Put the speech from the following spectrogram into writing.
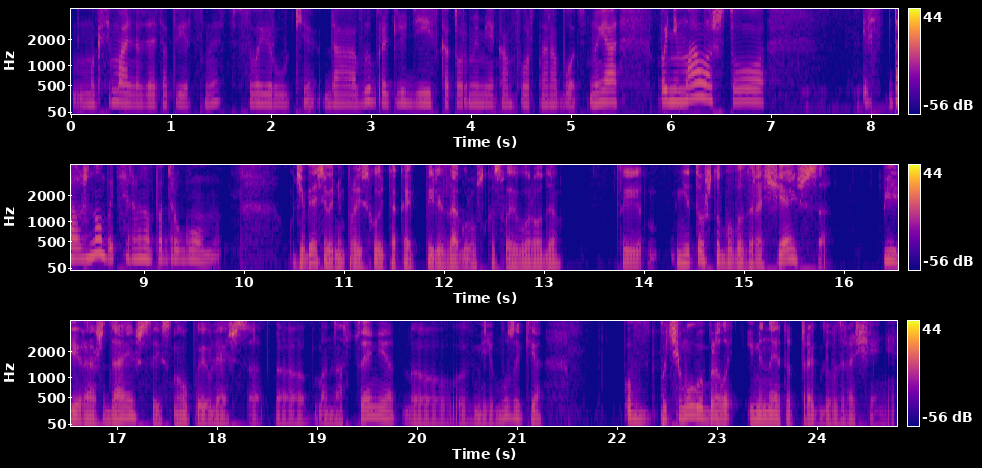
максимально взять ответственность в свои руки, да, выбрать людей, с которыми мне комфортно работать. Но я понимала, что должно быть все равно по-другому. У тебя сегодня происходит такая перезагрузка своего рода. Ты не то чтобы возвращаешься, перерождаешься и снова появляешься э, на сцене, э, в мире музыки. Почему выбрала именно этот трек для возвращения?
